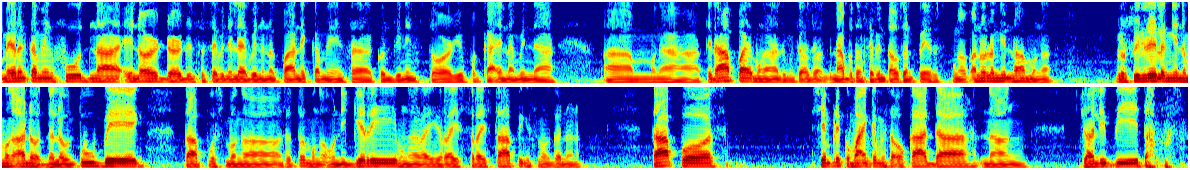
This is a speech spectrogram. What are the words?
meron kaming food na in-order dun sa 7-Eleven nung nagpanik kami sa convenience store. Yung pagkain namin na um, mga tinapay, mga nabot ng 7,000 pesos. Mga, ano lang yun ha, mga grocery lang yun ng mga ano, dalawang tubig, tapos mga, ano to, mga onigiri, mga ri- rice, rice toppings, mga ganun. Tapos, Siyempre, kumain kami sa Okada ng Jollibee. Tapos,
